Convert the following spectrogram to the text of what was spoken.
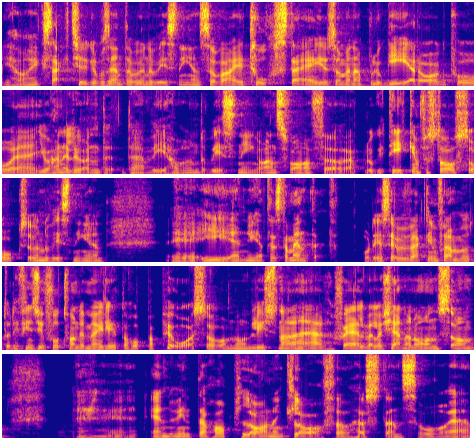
Vi har exakt 20 procent av undervisningen, så varje torsdag är ju som en apologedag på eh, Johannelund där vi har undervisning och ansvarar för apologetiken förstås och också undervisningen eh, i Nya Testamentet. Och det ser vi verkligen fram emot och det finns ju fortfarande möjlighet att hoppa på. Så om någon lyssnare här själv eller känner någon som eh, ännu inte har planen klar för hösten så eh,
